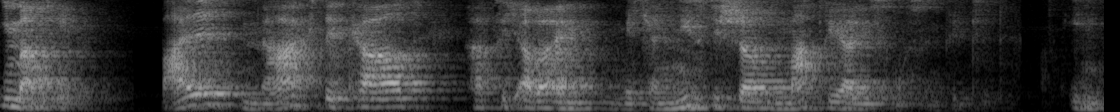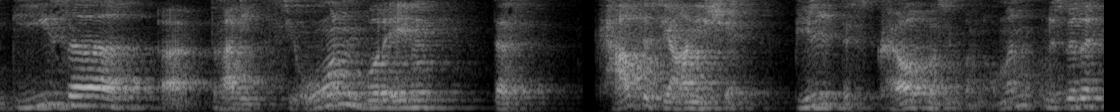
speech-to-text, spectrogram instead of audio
immateriell. Bald nach Descartes hat sich aber ein mechanistischer Materialismus entwickelt. In dieser äh, Tradition wurde eben das kartesianische Bild des Körpers übernommen und es wurde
